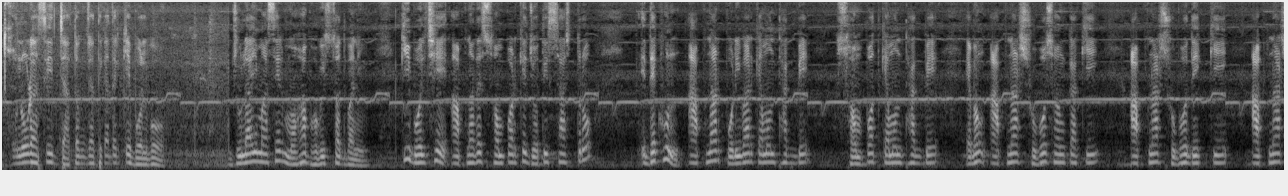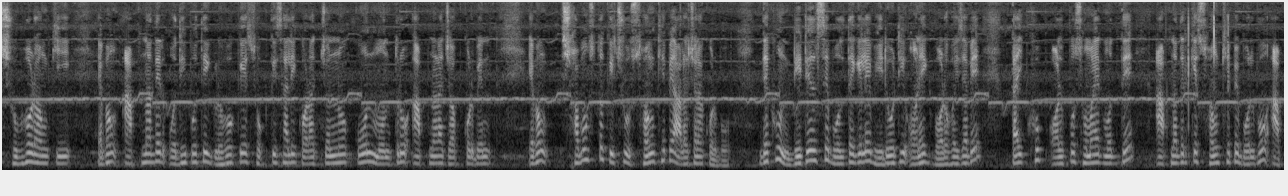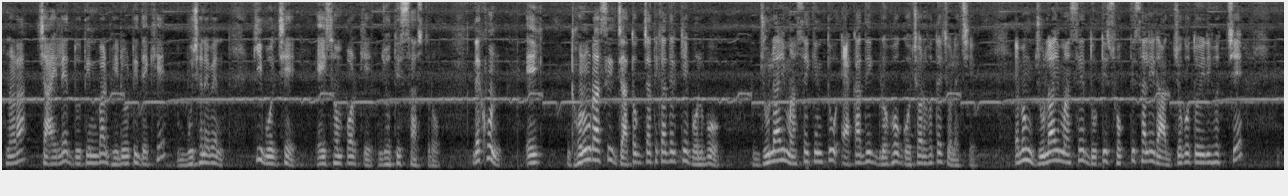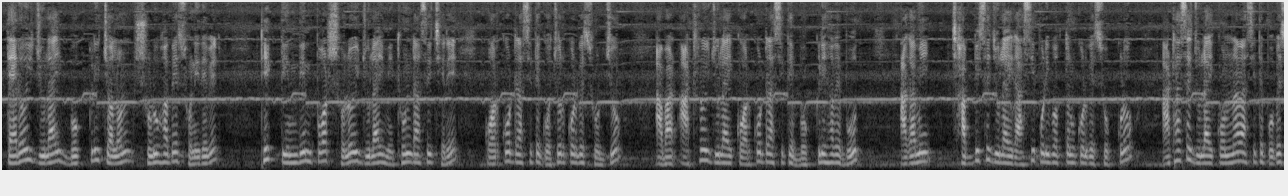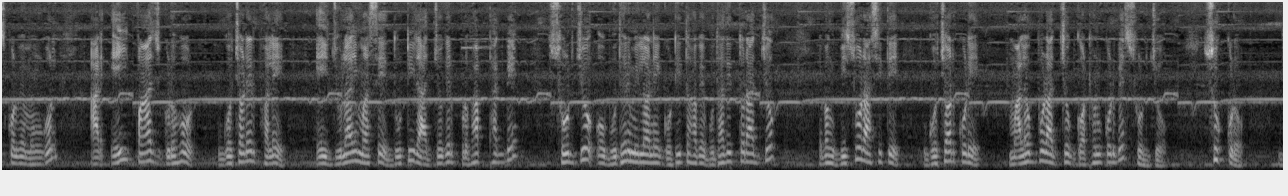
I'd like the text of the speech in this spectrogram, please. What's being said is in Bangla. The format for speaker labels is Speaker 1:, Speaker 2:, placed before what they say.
Speaker 1: ধনুরাশির জাতক জাতিকাদেরকে বলব? জুলাই মাসের মহা ভবিষ্যৎবাণী। কি বলছে আপনাদের সম্পর্কে জ্যোতিষশাস্ত্র? দেখুন, আপনার পরিবার কেমন থাকবে? সম্পদ কেমন থাকবে? এবং আপনার শুভ সংখ্যা কী? আপনার শুভ দিক কী? আপনার শুভ রং কী? এবং আপনাদের অধিপতি গ্রহকে শক্তিশালী করার জন্য কোন মন্ত্র আপনারা জপ করবেন? এবং সমস্ত কিছু সংক্ষেপে আলোচনা করব। দেখুন ডিটেলসে বলতে গেলে ভিডিওটি অনেক বড় হয়ে যাবে, তাই খুব অল্প সময়ের মধ্যে আপনাদেরকে সংক্ষেপে বলব। আপনারা চাইলে দু তিনবার ভিডিওটি দেখে বুঝে নেবেন কি বলছে এই সম্পর্কে জ্যোতিষশাস্ত্র। দেখুন, এই ধনু রাশির জাতক জাতিকাদেরকে বলব, জুলাই মাসে কিন্তু একাধিক গ্রহ গোচর হতে চলেছে। এবং জুলাই মাসে দুটি শক্তিশালী রাজযোগও তৈরি হচ্ছে। তেরোই জুলাই বক্রি চলন শুরু হবে শনিদেবের। ঠিক তিন দিন পর ষোলোই জুলাই মিথুন রাশি ছেড়ে কর্কট রাশিতে গোচর করবে সূর্য। আবার আঠেরোই জুলাই কর্কট রাশিতে বক্রি হবে বুধ। আগামী ছাব্বিশে জুলাই রাশি পরিবর্তন করবে শুক্র। আঠাশে জুলাই কন্যা রাশিতে প্রবেশ করবে মঙ্গল। আর এই পাঁচ গ্রহর গোচরের ফলে এই জুলাই মাসে দুটি রাজযোগের প্রভাব থাকবে। সূর্য ও বুধের মিলনে গঠিত হবে বুধাদিত্য রাজ্য এবং বিশ্ব রাশিতে গোচর করে মালব্য রাজ্য গঠন করবে সূর্য। শুক্র,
